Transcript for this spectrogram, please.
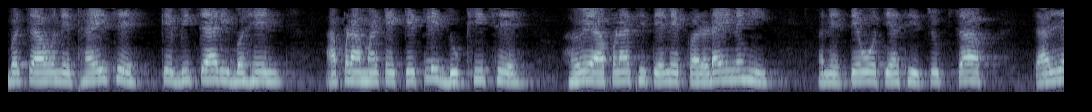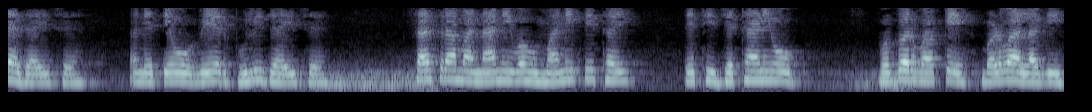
બચાવોને થાય છે કે બિચારી બહેન આપણા માટે કેટલી દુઃખી છે. હવે આપણાથી તેને કરડાય નહીં. અને તેઓ ત્યાંથી ચૂપચાપ ચાલ્યા જાય છે અને તેઓ વેર ભૂલી જાય છે. સાસરામાં નાની વહુ માનીતી થઈ, તેથી જેઠાણીઓ વગર વાકે બળવા લાગી.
